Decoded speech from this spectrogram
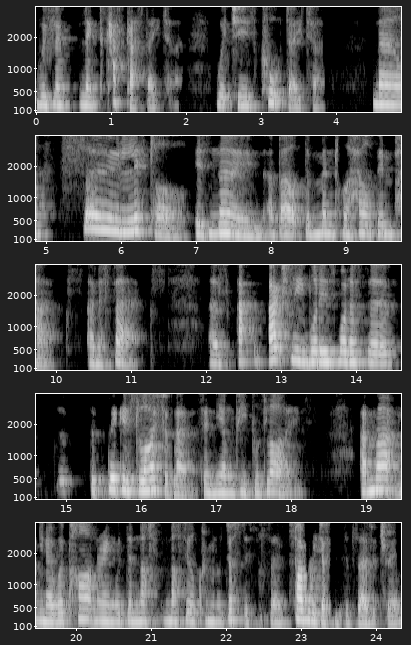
we've linked cafcass data which is court data. Now, so little is known about the mental health impacts and effects of actually what is one of the the biggest life events in young people's lives. And that, you know, we're partnering with the Nuffield Criminal Justice Observ- Family Justice Observatory.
